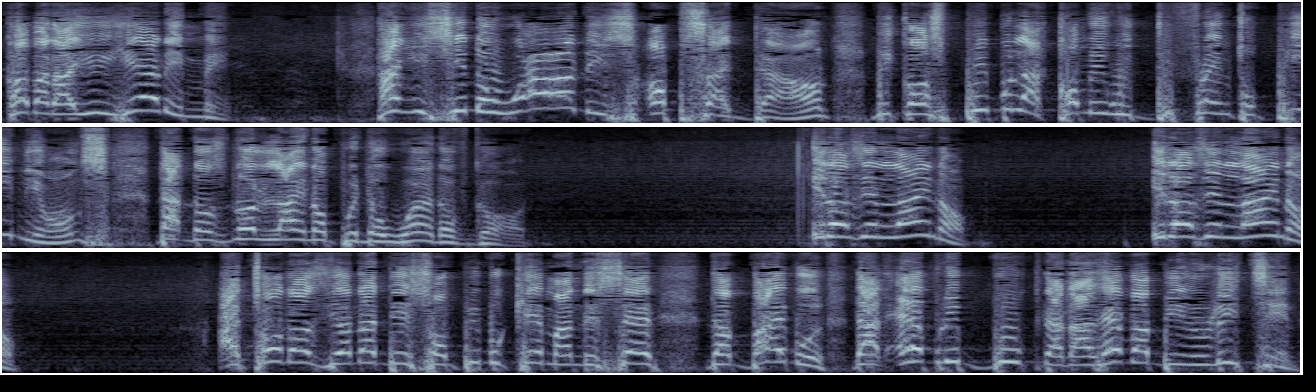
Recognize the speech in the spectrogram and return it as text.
Come on, are you hearing me? And you see, the world is upside down because people are coming with different opinions that does not line up with the word of God. It doesn't line up. It doesn't line up. I told us the other day, some people came and they said the Bible, that every book that has ever been written,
